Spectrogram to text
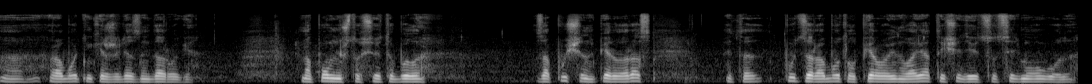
а, работники железной дороги. Напомню, что все это было запущено первый раз. Это путь заработал 1 января 1907 года.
